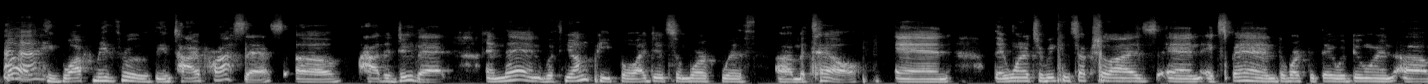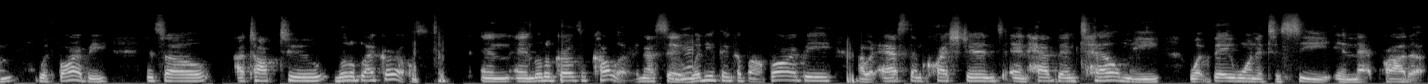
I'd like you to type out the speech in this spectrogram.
But uh-huh. he walked me through the entire process of how to do that. And then with young people, I did some work with uh, Mattel, and they wanted to reconceptualize and expand the work that they were doing um, with Barbie. And so I talked to little black girls and, and little girls of color. And I said, yeah. What do you think about Barbie? I would ask them questions and have them tell me what they wanted to see in that product.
